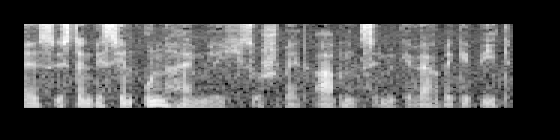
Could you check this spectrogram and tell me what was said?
Es ist ein bisschen unheimlich, so spät abends im Gewerbegebiet.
